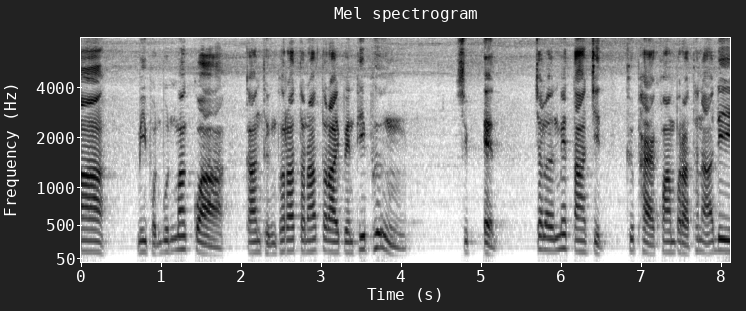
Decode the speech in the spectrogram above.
ามีผลบุญมากกว่า การถึงพระรัตนตรัยเป็นที่พึ่ง 11. เจริญเมตตาจิต คือแผ่ความปรารถนาดี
